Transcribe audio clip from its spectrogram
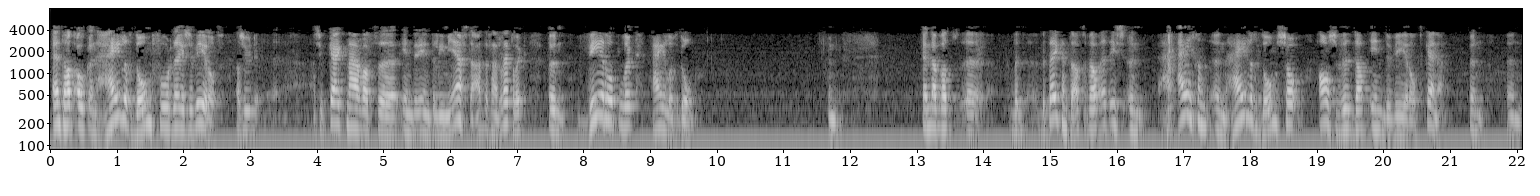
En het had ook een heiligdom voor deze wereld. Als u, als u kijkt naar wat eh, in de interlineair staat, er staat letterlijk een wereldlijk heiligdom. Een, en dat wat uh, betekent dat? Wel, het is een eigen een heiligdom zoals we dat in de wereld kennen. Een, een,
